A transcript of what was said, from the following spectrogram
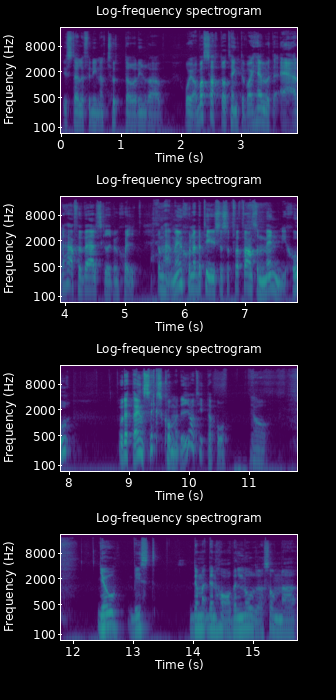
Istället för dina tuttar och din röv. Och jag bara satt där och tänkte vad i helvete är det här för välskriven skit? De här människorna beter sig så för fan som människor. Och detta är en sexkomedi jag tittar på. Ja Jo visst de, Den har väl några sådana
